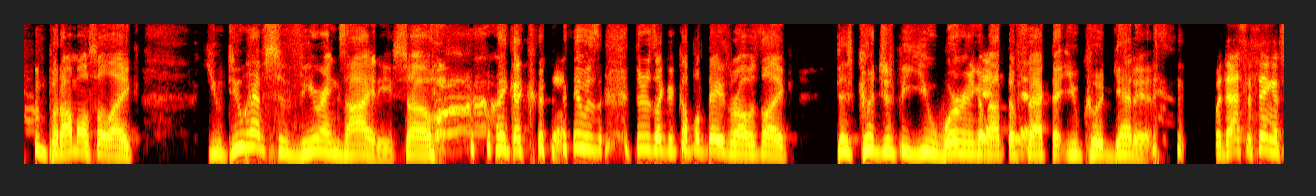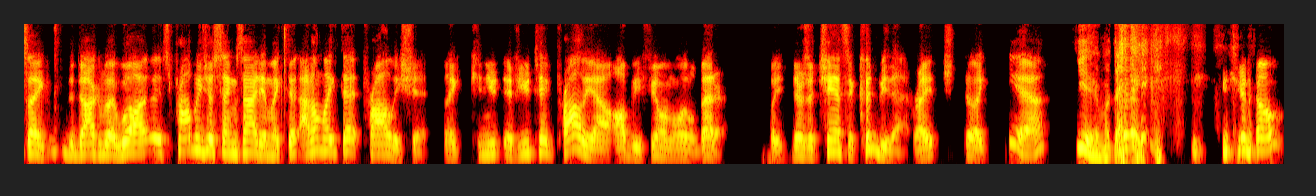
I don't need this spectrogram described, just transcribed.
but I'm also like you do have severe anxiety. So like I couldn't Yeah. it was there's like a couple days where I was like this could just be you worrying Yeah, about the yeah. fact that you could get it. But that's the thing. It's like the doctor be like, "Well, it's probably just anxiety." I'm like, "I don't like that probably shit." Like, can you if you take probably out, I'll be feeling a little better. But there's a chance it could be that, right? They're like, "Yeah, Yeah, but you know."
